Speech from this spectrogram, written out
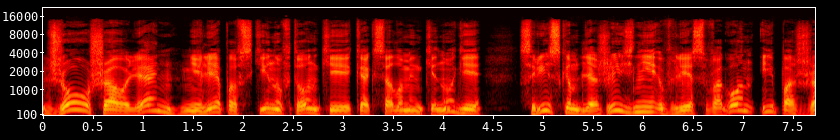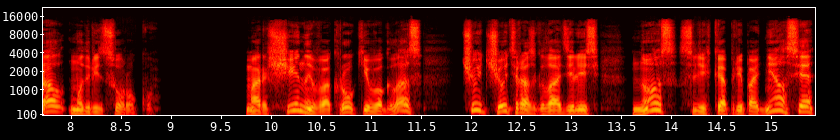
Джоу Шаолянь, нелепо вскинув тонкие, как соломинки, ноги, с риском для жизни влез в вагон и пожал мудрецу руку. Морщины вокруг его глаз чуть-чуть разгладились, нос слегка приподнялся,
